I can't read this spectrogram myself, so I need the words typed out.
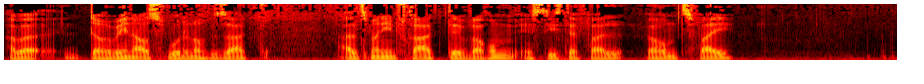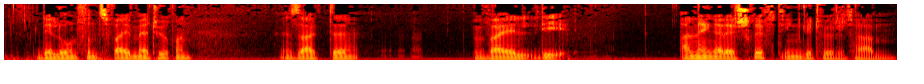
Aber darüber hinaus wurde noch gesagt, als man ihn fragte, warum ist dies der Fall, warum zwei, der Lohn von zwei Märtyrern, er sagte, weil die Anhänger der Schrift ihn getötet haben.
